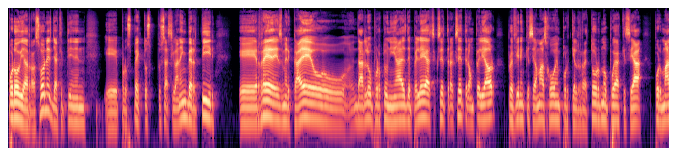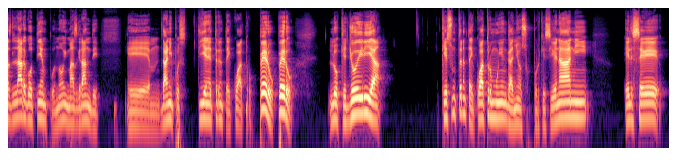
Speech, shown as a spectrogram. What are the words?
por obvias razones, ya que tienen eh, prospectos, o sea, si van a invertir eh, redes, mercadeo, darle oportunidades de peleas, etcétera, etcétera, un peleador, prefieren que sea más joven porque el retorno pueda que sea por más largo tiempo, ¿no? Y más grande. Eh, Dani, pues, tiene 34. Pero, pero, lo que yo diría que es un 34 muy engañoso, porque si ven a Dani, él se ve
